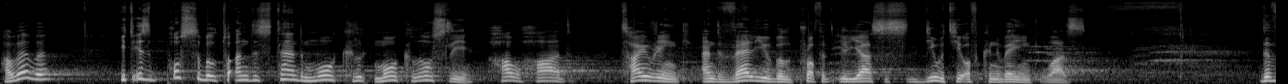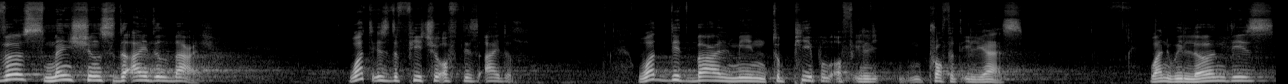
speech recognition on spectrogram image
However, it is possible to understand more, cl- more closely how hard, tiring, and valuable Prophet Ilyas's duty of conveying was. The verse mentions the idol Baal. What is the feature of this idol? What did Baal mean to people of Prophet Ilyas? When we learn this,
